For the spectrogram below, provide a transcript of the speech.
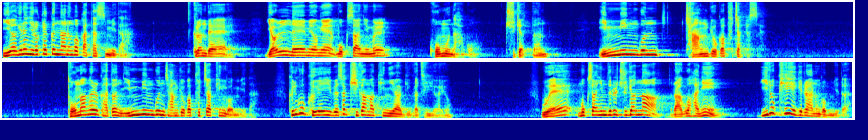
이야기는 이렇게 끝나는 것 같았습니다. 그런데 14명의 목사님을 고문하고 죽였던 인민군 장교가 붙잡혔어요. 도망을 가던 인민군 장교가 붙잡힌 겁니다. 그리고 그의 입에서 기가 막힌 이야기가 들려요. 왜 목사님들을 죽였나? 라고 하니 이렇게 얘기를 하는 겁니다.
